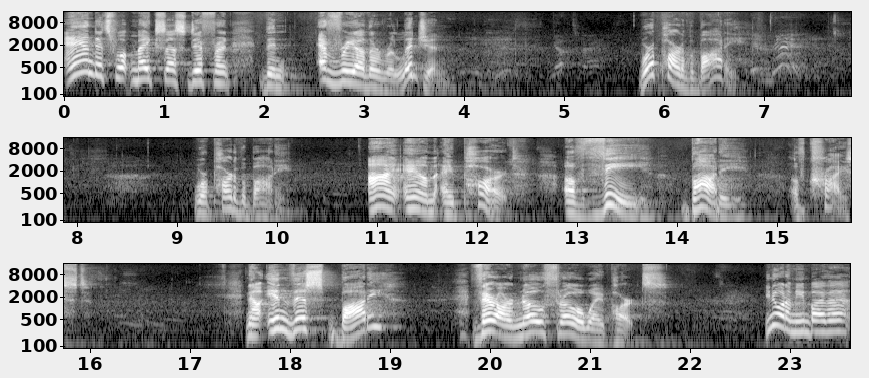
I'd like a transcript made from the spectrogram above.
and it's what makes us different than every other religion. We're part of a body. We're part of a body. I am a part of the body of Christ. Now, in this body, there are no throwaway parts. You know what I mean by that?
